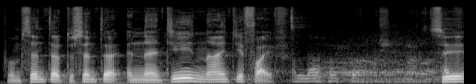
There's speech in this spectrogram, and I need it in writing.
from center to center in 1995. See,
